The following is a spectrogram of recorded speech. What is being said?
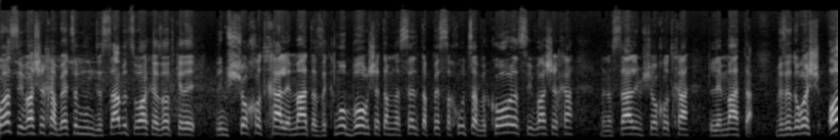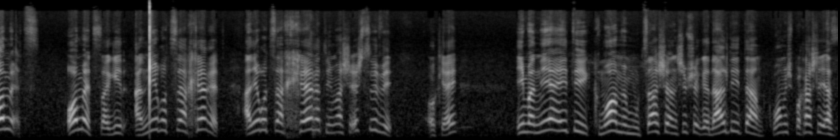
כל הסביבה שלך בעצם מונדסה בצורה כזאת כדי למשוך אותך למטה. זה כמו בור שאתה מנסה לטפס החוצה וכל הסביבה שלך מנסה למשוך אותך למטה. וזה דורש אומץ, אומץ להגיד, אני רוצה אחרת, אני רוצה אחרת ממה שיש סביבי, אוקיי? אם אני הייתי כמו הממוצע של אנשים שגדלתי איתם, כמו המשפחה שלי, אז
